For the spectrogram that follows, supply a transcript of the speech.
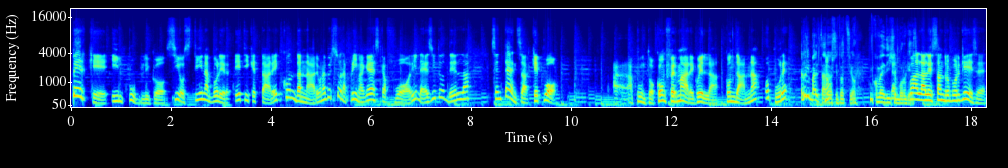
perché il pubblico si ostina a voler etichettare e condannare una persona prima che esca fuori l'esito della sentenza che può a- appunto confermare quella condanna oppure ribaltare No. la situazione, come dice Certo, Borghese. Fa all'Alessandro Borghese.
